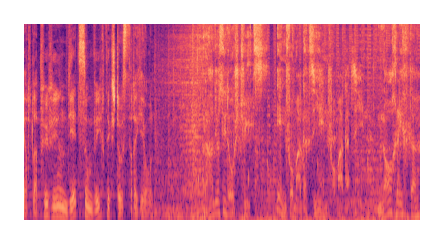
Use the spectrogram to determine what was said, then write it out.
Viertel ab 5 Uhr und jetzt zum Wichtigsten aus der Region. Radio Südostschweiz, Infomagazin, Infomagazin. Nachrichten,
